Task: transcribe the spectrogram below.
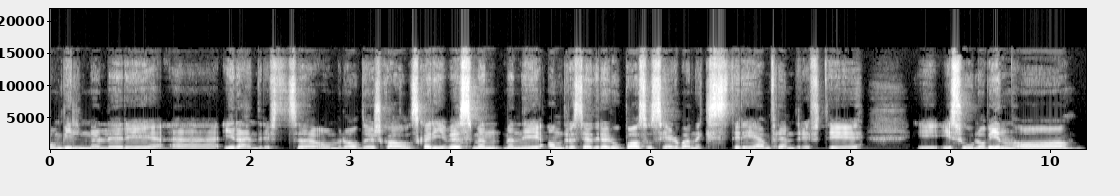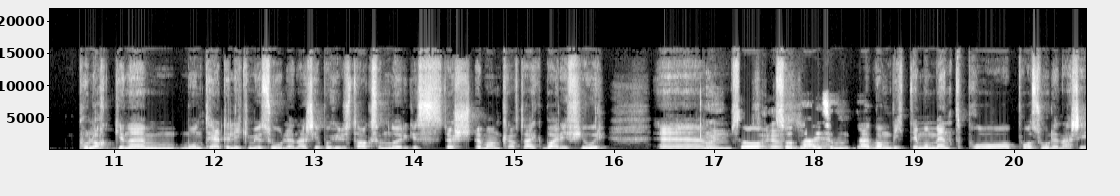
om villmøller i, eh, i reindriftsområder skal, skal rives, men, men, i andre steder i Europa så ser du bare en ekstrem fremdrift i, i, i sol og vind. og Polakkene monterte like mye solenergi på hustak som Norges største vannkraftverk bare i fjor. Um, Oi, så, så det er liksom det er et vanvittig moment på, på solenergi.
